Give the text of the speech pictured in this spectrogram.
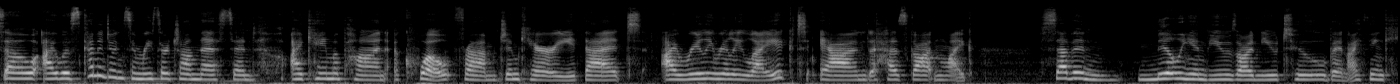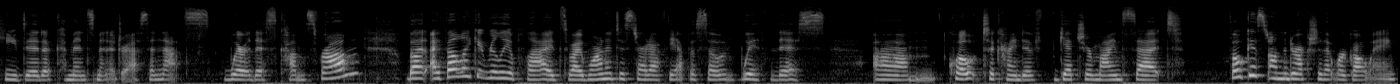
So, I was kind of doing some research on this and I came upon a quote from Jim Carrey that I really, really liked and has gotten like 7 million views on YouTube. And I think he did a commencement address, and that's where this comes from. But I felt like it really applied, so I wanted to start off the episode with this um, quote to kind of get your mindset focused on the direction that we're going.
